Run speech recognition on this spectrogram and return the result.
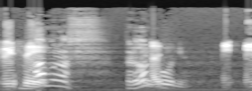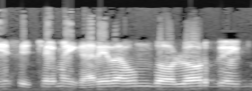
Ese, Vámonos. ¿Perdón? Junio. ese Chema y Gareda, un dolor de...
